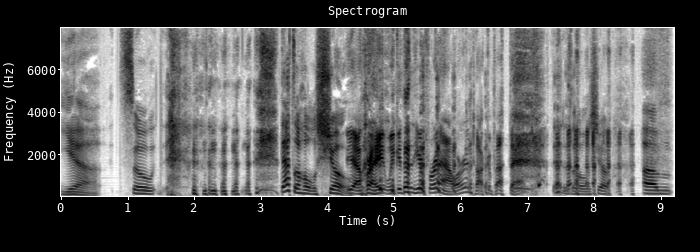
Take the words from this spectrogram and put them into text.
yeah. So that's a whole show. Yeah, right. We could sit here for an hour and talk about that. that is a whole show. Um,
